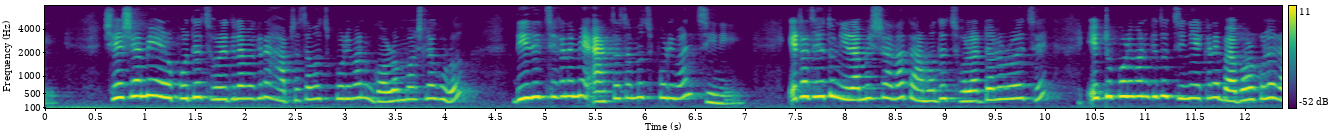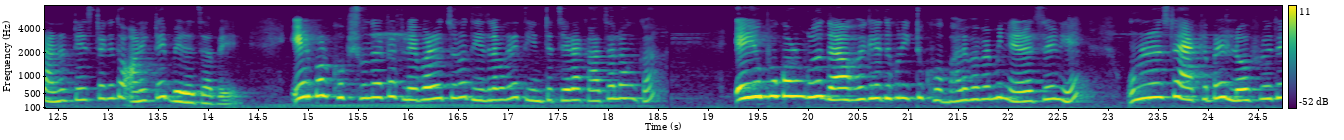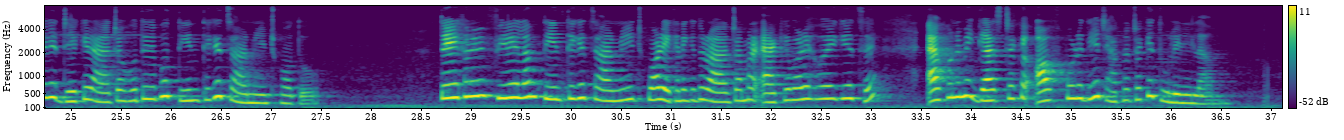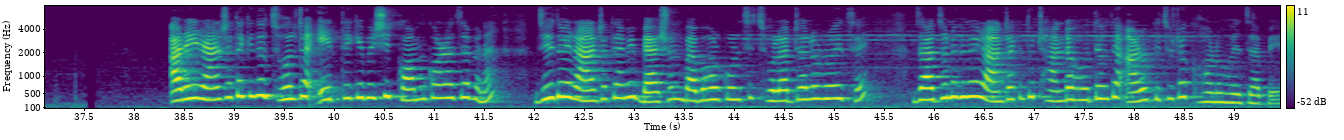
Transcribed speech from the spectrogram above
শেষে আমি এর উপর দিয়ে ছড়িয়ে দিলাম এখানে হাফ চা চামচ পরিমাণ গরম মশলা গুঁড়ো। দিয়ে দিচ্ছি এখানে আমি এক চা চামচ পরিমাণ চিনি। এটা যেহেতু নিরামিষ রান্না, তার মধ্যে ছোলার ডালও রয়েছে। একটু পরিমাণ কিন্তু চিনি এখানে ব্যবহার করলে রান্নার টেস্টটা কিন্তু অনেকটাই বেড়ে যাবে। এরপর খুব সুন্দর একটা ফ্লেভারের জন্য দিয়ে দিলাম এখানে তিনটে চেরা কাঁচা লঙ্কা। এই উপকরণগুলো দেওয়া হয়ে গেলে দেখুন একটু খুব ভালোভাবে আমি নেড়ে চেড়ে নিয়ে উনুনাসটা একেবারে লো ফ্লে থেকে ঢেকে রান্নাটা হতে দেবো তিন থেকে চার মিনিট মতো। তো এখানে আমি ফিরে এলাম তিন থেকে চার মিনিট পর এখানে কিন্তু রান্নাটা আমার একেবারে হয়ে গিয়েছে। এখন আমি গ্যাসটাকে অফ করে দিয়ে ঢাকনাটাকে তুলে নিলাম। আর এই রান্নাটাতে কিন্তু ঝোলটা এর থেকে বেশি কম করা যাবে না। যেহেতু এই রান্নাটাতে আমি বেসন ব্যবহার করেছি, ছোলার ডালও রয়েছে। যার জন্য কিন্তু এই রান্নাটা কিন্তু ঠান্ডা হতে হতে আরও কিছুটা ঘন হয়ে যাবে।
